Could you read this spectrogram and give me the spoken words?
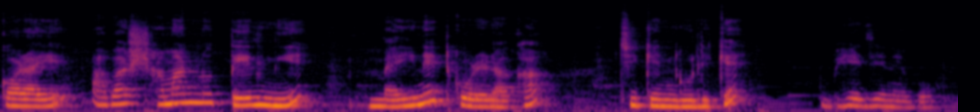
কড়াইয়ে আবার সামান্য তেল নিয়ে ম্যারিনেট করে রাখা চিকেনগুলিকে ভেজে নেব।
